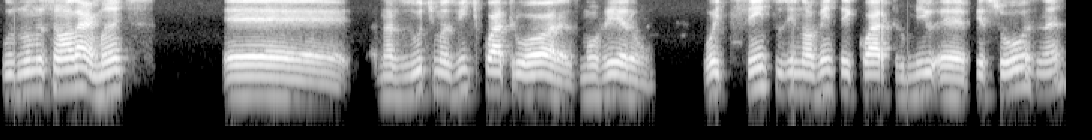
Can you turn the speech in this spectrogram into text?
os números são alarmantes é, nas últimas 24 horas morreram 894 mil é, pessoas, né?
